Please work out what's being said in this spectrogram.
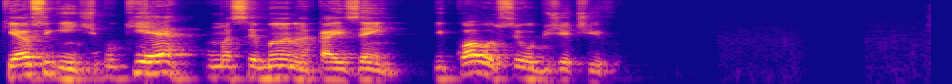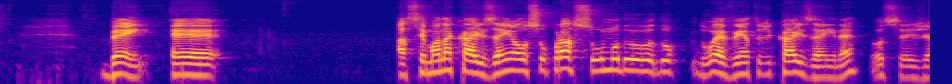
que é o seguinte: o que é uma semana Kaizen e qual é o seu objetivo? Bem, é, a semana Kaizen é o supra-sumo do, do, do, evento de Kaizen, né? Ou seja,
